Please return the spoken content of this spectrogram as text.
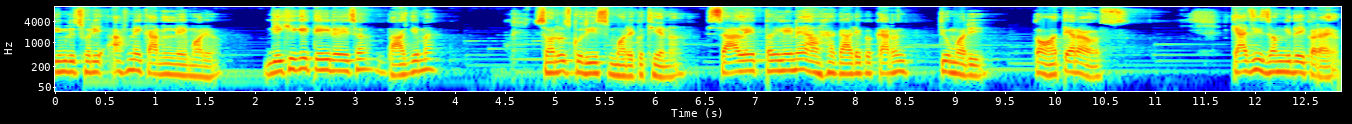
तिम्रो छोरी आफ्नै कारणले मर्यो। लेखेकै त्यही रहेछ भाग्यमा सरोजको रिस मरेको थिएन। साले तैँले नै आँखा गाडेको कारण त्यो मरि त हत्यारा होस्। काजी जङ्गिँदै करायो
